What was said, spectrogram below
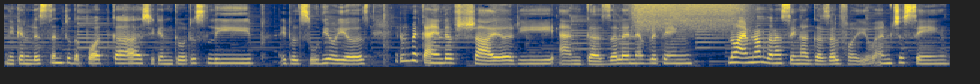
and you can listen to the podcast you can go to sleep it will soothe your ears. It will be kind of shayari and ghazal and everything. No i'm not gonna sing a ghazal for you. I'm just saying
